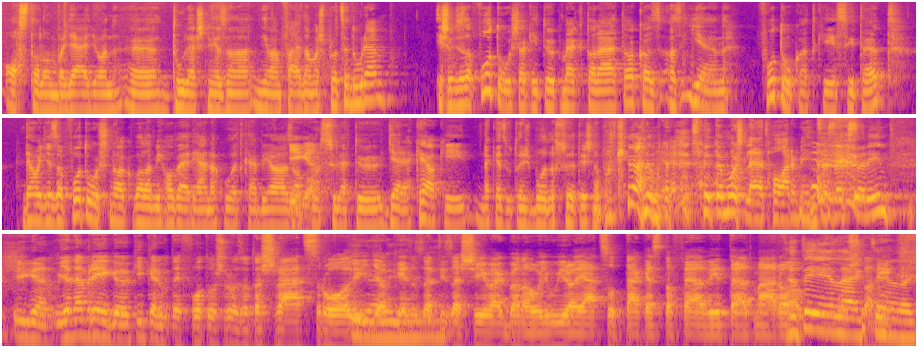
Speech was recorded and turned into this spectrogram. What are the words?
asztalon vagy ágyon túlesni ezen a nyilván fájdalmas procedúrán. És hogy ez a fotós, akit ők megtaláltak, az, az ilyen fotókat készített, de hogy ez a fotósnak valami haverjának volt kb. az Igen. akkor születő gyereke, akinek ezúton is boldog születésnapot kívánunk, mert szerintem most lehet 30 ezek szerint. Igen, ugye nemrég kikerült egy fotósorozat a srácról, így Igen, a igen, 2010-es években, ahogy újra játszották ezt a felvételt már a De tényleg, tényleg.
